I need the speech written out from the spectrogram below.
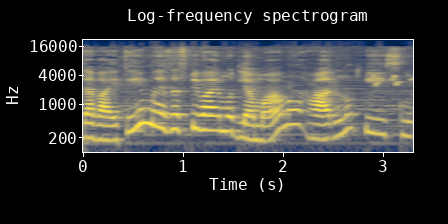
Давайте і ми заспіваємо для мами гарну пісню.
